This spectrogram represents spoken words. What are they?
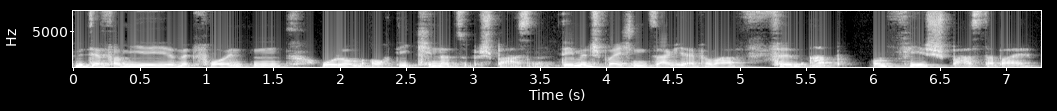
mit der Familie, mit Freunden oder um auch die Kinder zu bespaßen. Dementsprechend sage ich einfach mal Film ab und viel Spaß dabei.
